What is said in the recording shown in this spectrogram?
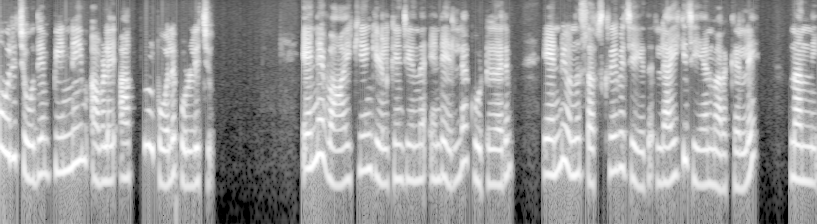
ഒരു ചോദ്യം പിന്നെയും അവളെ അഗ്നി പോലെ പൊള്ളിച്ചു. എന്നെ വായിക്കുകയും കേൾക്കുകയും ചെയ്യുന്ന എന്റെ എല്ലാ കൂട്ടുകാരും എന്നെ ഒന്ന് സബ്സ്ക്രൈബ് ചെയ്ത് ലൈക്ക് ചെയ്യാൻ മറക്കല്ലേ? നന്ദി.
